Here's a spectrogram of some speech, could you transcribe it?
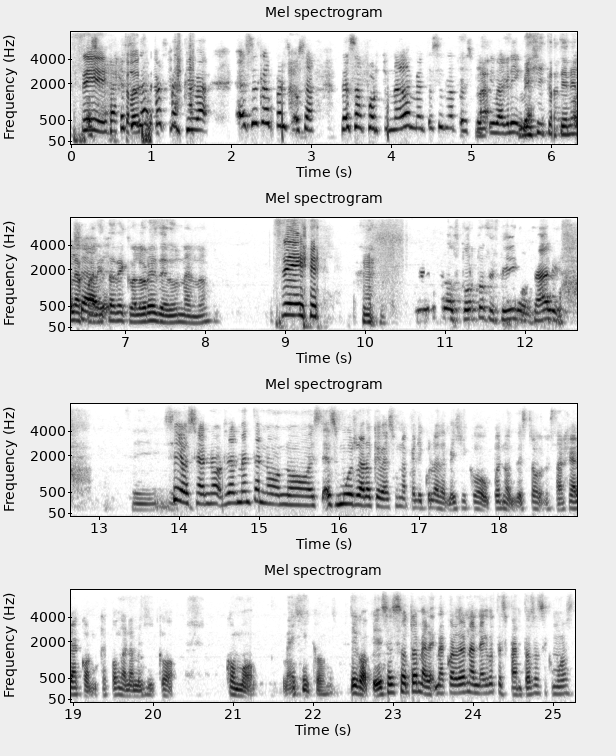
Sí, esa es la perspectiva, esa es la o sea, desafortunadamente esa es la perspectiva gringa. México tiene la paleta de... colores de Duna, ¿no? Sí. Los cortos Speedy González. Sí. o sea, no, realmente no, no, es, es, muy raro que veas una película de México, bueno, de esto extranjera, con que pongan a México como México. Digo, y eso es otra, me, me, acuerdo de una anécdota espantosa hace como unos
